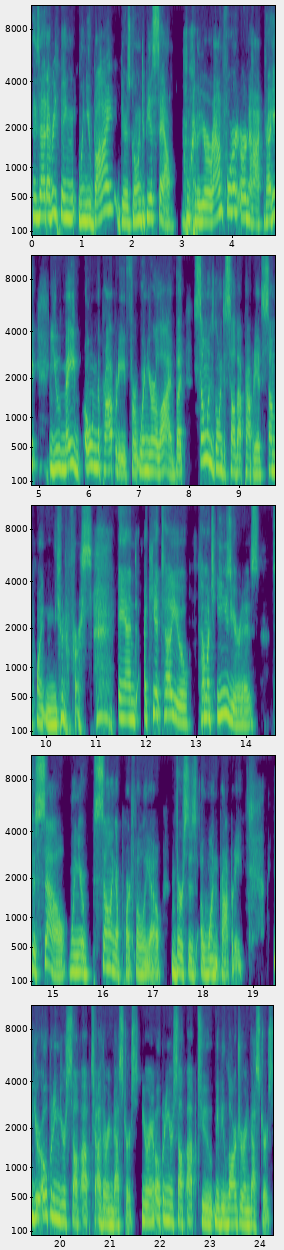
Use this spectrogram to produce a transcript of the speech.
is that everything, when you buy, there's going to be a sale, whether you're around for it or not, right? You may own the property for when you're alive, but someone's going to sell that property at some point in the universe. And I can't tell you how much easier it is to sell when you're selling a portfolio versus a one property you're opening yourself up to other investors. You're opening yourself up to maybe larger investors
